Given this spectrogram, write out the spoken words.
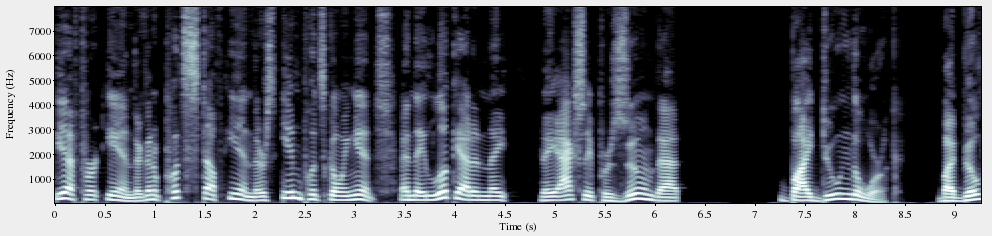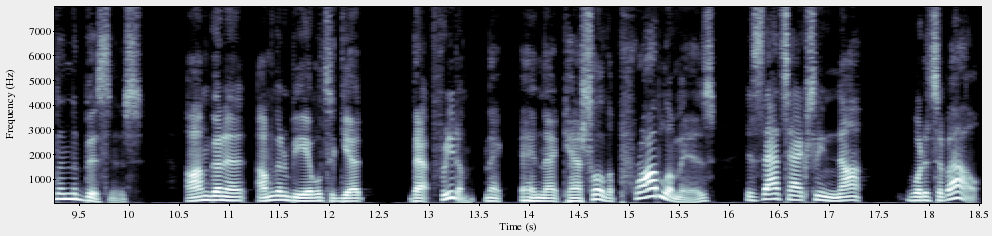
effort in. They're going to put stuff in. There's inputs going in and they look at it and they they actually presume that by doing the work, by building the business, I'm going to I'm going to be able to get that freedom and that, and that cash flow. The problem is, is that's actually not what it's about.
